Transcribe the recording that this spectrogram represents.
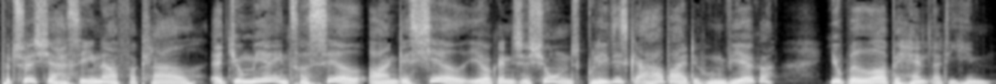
Patricia har senere forklaret, at jo mere interesseret og engageret i organisationens politiske arbejde hun virker, jo bedre behandler de hende.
